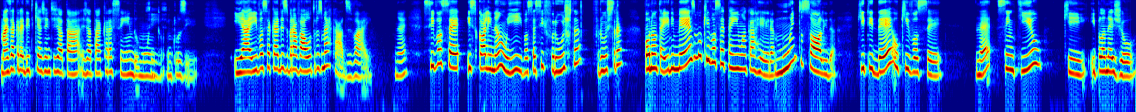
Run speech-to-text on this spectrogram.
Mas acredito que a gente já está já tá crescendo muito, sim, sim. inclusive. E aí você quer desbravar outros mercados, vai né? Se você escolhe não ir, você se frustra, frustra por não ter ido, e mesmo que você tenha uma carreira muito sólida, que te dê o que você, né, sentiu que e planejou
